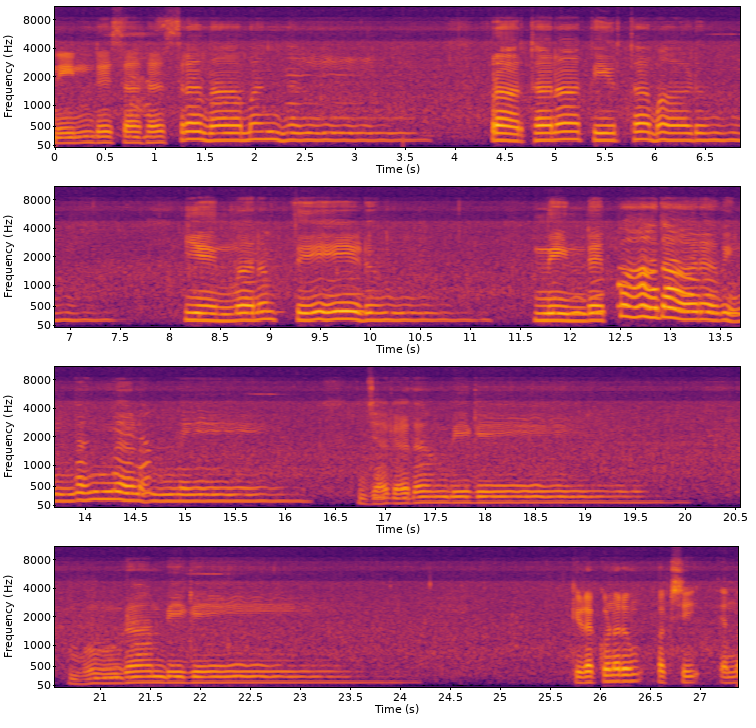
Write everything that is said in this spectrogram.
നിന്റെ സഹസ്രനാമങ്ങൾ പ്രാർത്ഥനാ തീർത്ഥമാടും. എൻ മനം തേടും. നിന്റെ പാതാരവിന്ദങ്ങളമ്മേ ജഗദംബികേ മൂകാംബികേ. കിഴക്കുണരും പക്ഷി എന്ന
